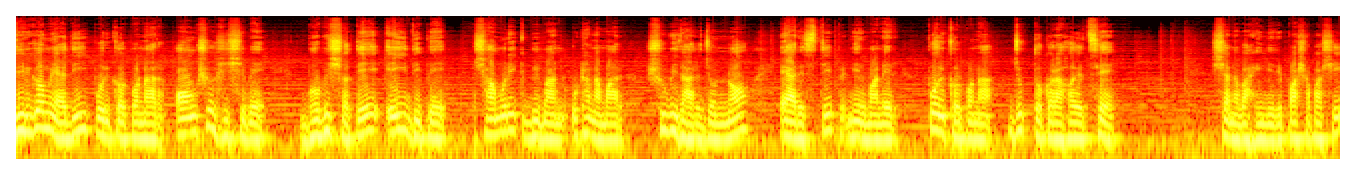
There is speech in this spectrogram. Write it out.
দীর্ঘমেয়াদী পরিকল্পনার অংশ হিসেবে ভবিষ্যতে এই দ্বীপে সামরিক বিমান উঠানামার সুবিধার জন্য এয়ার স্ট্রিপ নির্মাণের পরিকল্পনা যুক্ত করা হয়েছে। সেনাবাহিনীর পাশাপাশি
